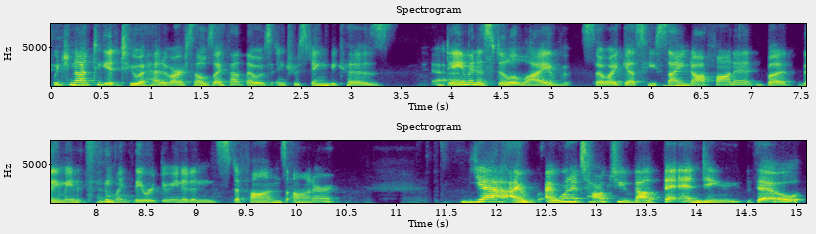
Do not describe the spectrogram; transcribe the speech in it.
Which, not to get too ahead of ourselves, I thought that was interesting because yeah. Damon is still alive, so I guess he signed off on it, but they made it seem like they were doing it in Stefan's honor. Yeah, I I want to talk to you about the ending though,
